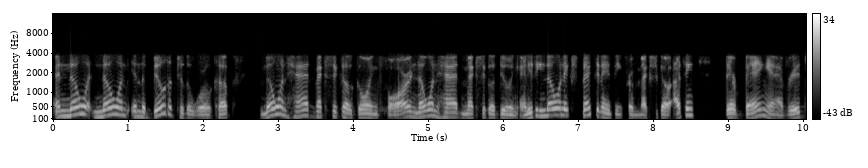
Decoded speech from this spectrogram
and no one, no one in the build up to the World Cup, no one had Mexico going far. No one had Mexico doing anything. No one expected anything from Mexico. I think they're bang average,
